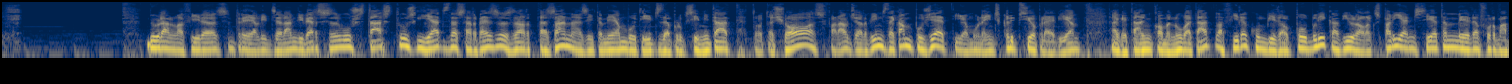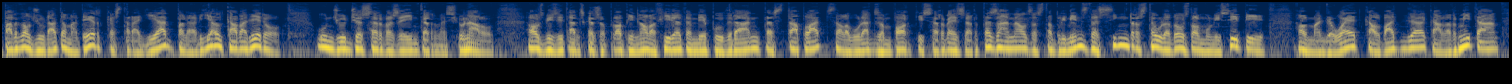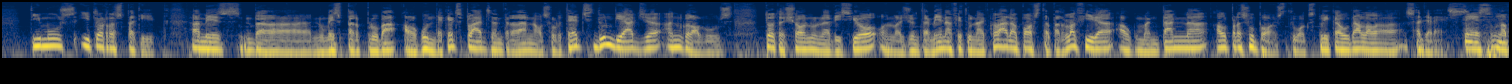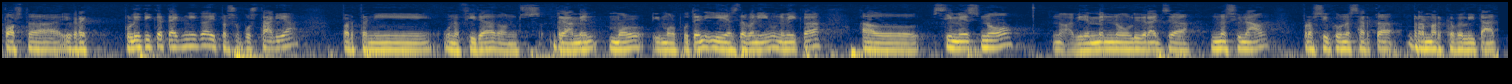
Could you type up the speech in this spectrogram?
durant la fira es realitzaran diversos tastos guiats de cerveses artesanes i també embotits de proximitat. Tot això es farà als jardins de Can Puget i amb una inscripció prèvia. Aquest any, com a novetat, la fira convida el públic a viure l'experiència també de formar part del jurat amateur, que estarà guiat per Ariel Caballero, un jutge cerveser internacional. Els visitants que s'apropin a la fira també podran tastar plats elaborats amb porc i cervesa artesana als establiments de cinc restauradors del municipi, el Manlleuet, Cal Batlle, Cal Ermità, Timus i Torres Petit. A més, va, només per provar algun d'aquests plats entraran al sorteig d'un viatge en globus. Tot això en una edició on l'Ajuntament ha fet una clara aposta per la fira, augmentant-ne el pressupost. Ho explica Eudal Sallarès. És una aposta, jo crec, política, tècnica i pressupostària per tenir una fira doncs, realment molt i molt potent i esdevenir una mica el, si més no, no evidentment no un lideratge nacional però sí que una certa remarcabilitat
